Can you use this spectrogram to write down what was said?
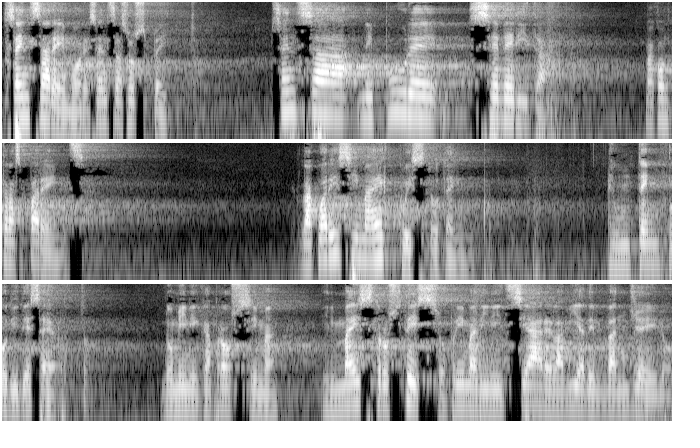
senza remore, senza sospetto, senza neppure severità, ma con trasparenza. La Quaresima è questo tempo, è un tempo di deserto. Domenica prossima il Maestro stesso, prima di iniziare la via del Vangelo,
